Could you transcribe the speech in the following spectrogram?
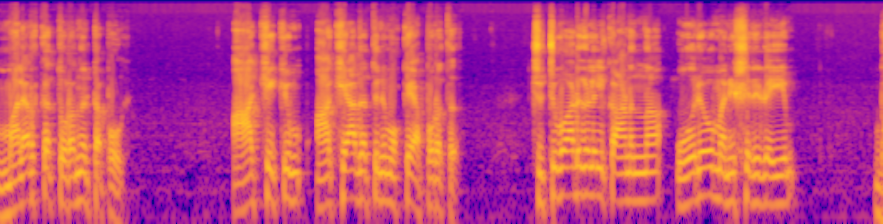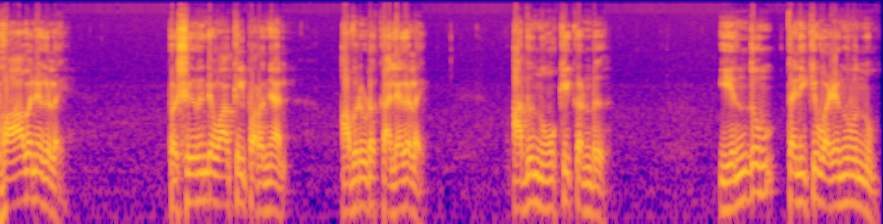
മലർക്ക തുറന്നിട്ടപ്പോൾ ആഖ്യയ്ക്കും ആഖ്യാതത്തിനുമൊക്കെ അപ്പുറത്ത് ചുറ്റുപാടുകളിൽ കാണുന്ന ഓരോ മനുഷ്യരുടെയും ഭാവനകളെ ബഷീറിന്റെ വാക്കിൽ പറഞ്ഞാൽ അവരുടെ കലകളെ അത് നോക്കിക്കണ്ട് എന്തും തനിക്ക് വഴങ്ങുമെന്നും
